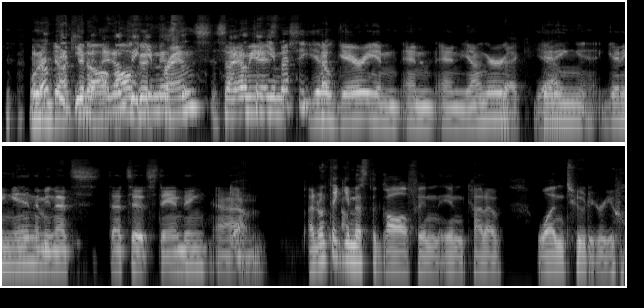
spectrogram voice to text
were inducted, you, all, all good friends. The, so I, I mean, especially you, you know Gary and and and Younger Rick, yeah. getting getting in. I mean, that's that's outstanding. Um, yeah. I don't think you missed the golf in in kind of one two degree.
